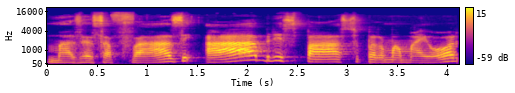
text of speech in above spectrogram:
Mas essa fase abre espaço para uma maior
